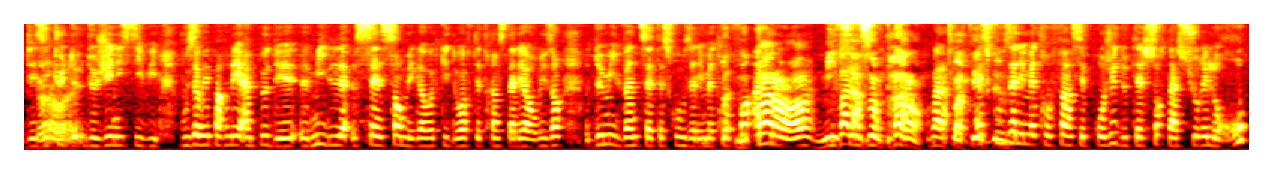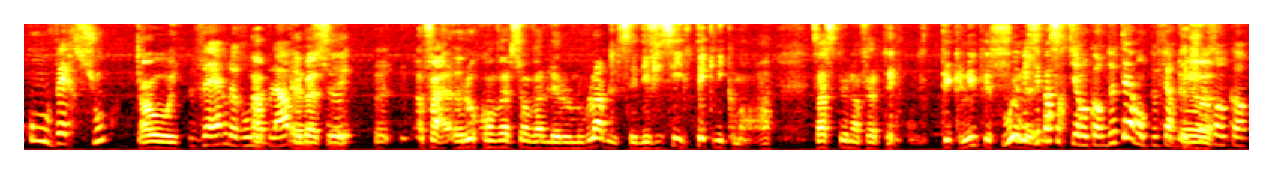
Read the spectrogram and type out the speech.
des ah études de, génie civil. Vous avez parlé un peu des 1500 MW qui doivent être installés à horizon 2027. Est-ce que vous allez mettre fin à... An, 1500 par an. Voilà. Est-ce que vous allez mettre fin à ces projets de telle sorte à assurer leur reconversion ah oui. vers le renouvelable ah, eh ben, euh, Enfin, reconversion vers les renouvelables, c'est difficile techniquement. Hein. Ça, c'est une affaire technique. Oui, mais c'est pas sortir encore de terre, on peut faire des euh, choses encore.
